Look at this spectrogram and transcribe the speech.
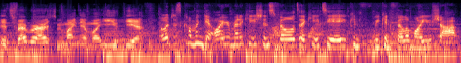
it's February. So remind them about EUTF. Oh, just come and get all your medications filled at KTA. You can we can fill them while you shop.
